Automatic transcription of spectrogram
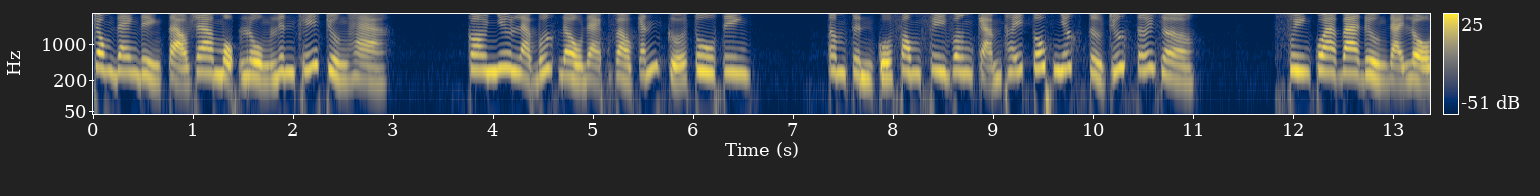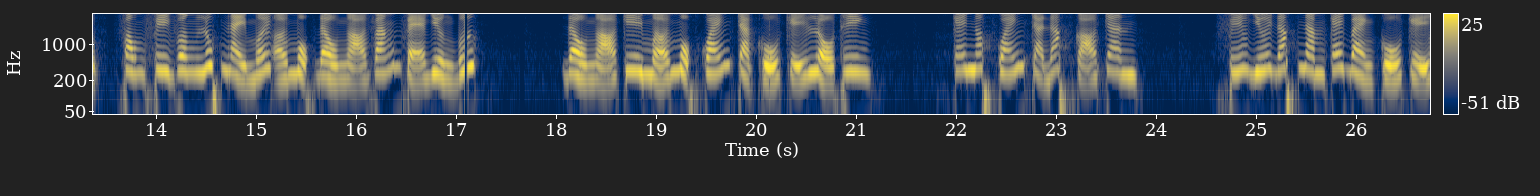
Trong đan điền tạo ra một luồng linh khí trường hà, coi như là bước đầu đạp vào cánh cửa tu tiên. Tâm tình của Phong Phi Vân cảm thấy tốt nhất từ trước tới giờ. Xuyên qua ba đường đại lộ, Phong Phi Vân lúc này mới ở một đầu ngõ vắng vẻ dừng bước. Đầu ngõ kia mở một quán trà cũ kỹ lộ thiên. Cái nóc quán trà đắp cỏ tranh. Phía dưới đắp năm cái bàn cũ kỹ.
